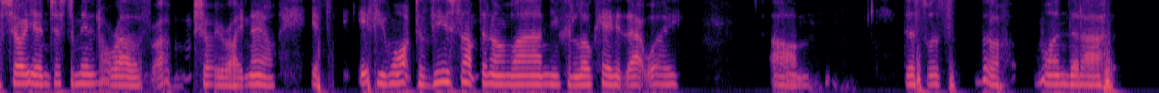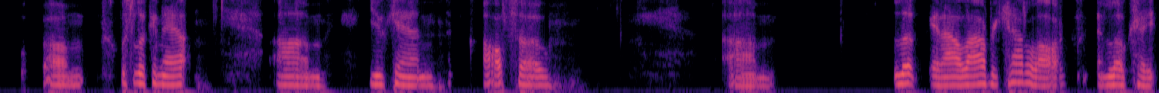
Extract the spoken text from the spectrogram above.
show you in just a minute, or rather, I'll show you right now. If if you want to view something online, you can locate it that way. Um, this was the one that I um, was looking at. Um, you can also um, look in our library catalog and locate,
